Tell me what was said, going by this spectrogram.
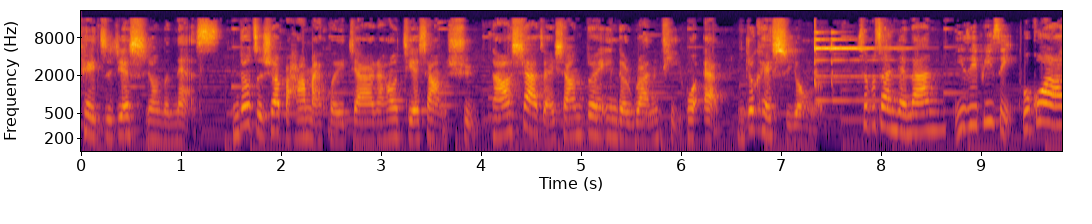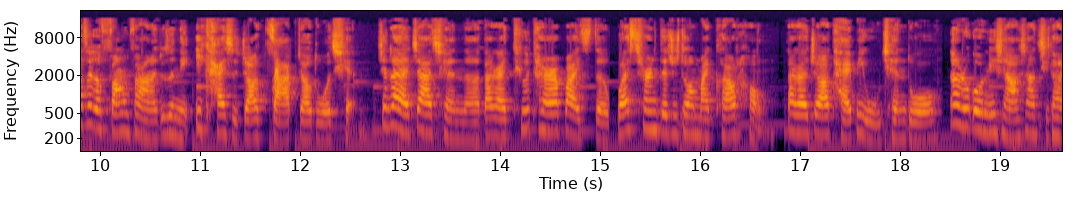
可以直接使用的 NAS。你就只需要把它买回家，然后接上去，然后下载相对应的软体或 App，你就可以使用了。是不是很简单？Easy peasy。不过啊，这个方法呢，就是你一开始就要砸比较多钱。现在的价钱呢，大概 two terabytes 的 Western Digital My Cloud Home 大概就要台币五千多。那如果你想要像其他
